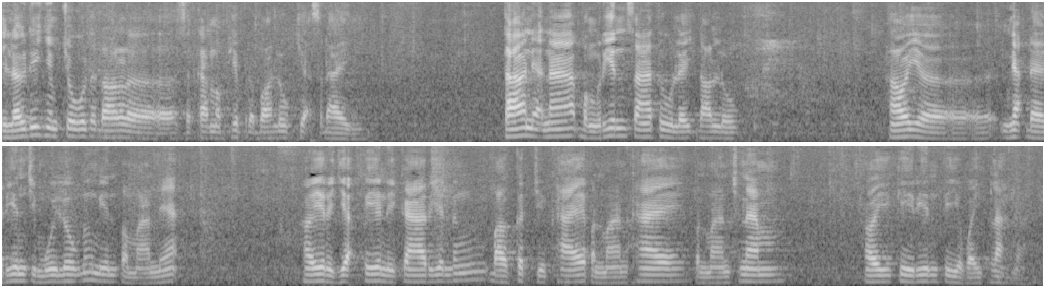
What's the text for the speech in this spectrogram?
ឥឡូវនេះខ្ញុំចូលទៅដល់អឺសកម្មភាពរបស់លោកជាក់ស្ដែង តើអ្នកណាបង្រៀនសាទូលេខដល់លោកហើយអឺអ្នកដែលរៀនជាមួយលោកនឹងមានប្រមាណអ្នកហើយរយៈពេលនៃការរៀនហ្នឹងបើគិតជាខែប្រមាណខែប្រមាណឆ្នាំ ហើយគេរៀនពីអ្វីខ្លះបា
